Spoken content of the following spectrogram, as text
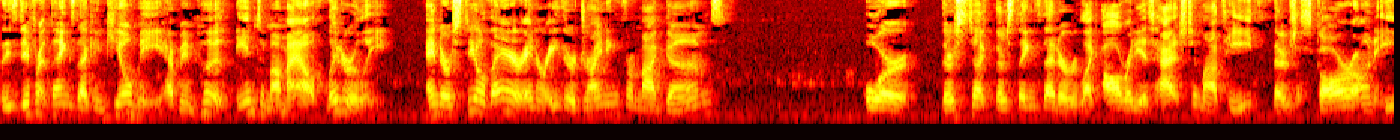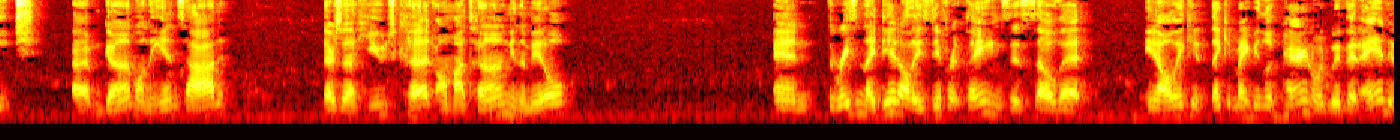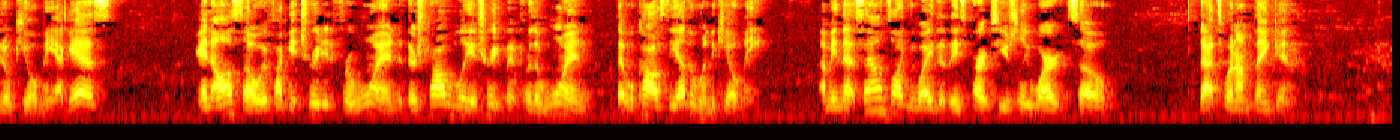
these different things that can kill me have been put into my mouth, literally, and are still there and are either draining from my gums or there's stuck, there's things that are like already attached to my teeth. There's a scar on each um, gum on the inside there's a huge cut on my tongue in the middle. And the reason they did all these different things is so that, you know, they can they can make me look paranoid with it and it'll kill me, I guess. And also, if I get treated for one, there's probably a treatment for the one that will cause the other one to kill me. I mean, that sounds like the way that these perps usually work, so that's what I'm thinking.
